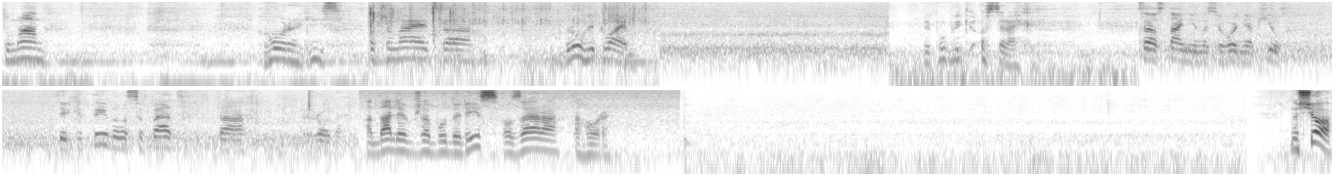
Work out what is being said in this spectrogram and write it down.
туман, гори, ліс. Починається другий клайм Республіки Остерайх. Це останній на сьогодні обхіл. Тільки ти, велосипед та природа. А далі вже буде ліс, озера та гори. Ну що,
